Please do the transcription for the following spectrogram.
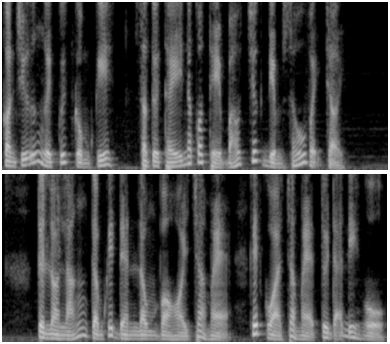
Còn chữ người cuối cùng kia, sao tôi thấy nó có thể báo trước điểm xấu vậy trời? Tôi lo lắng cầm cái đèn lồng vào hỏi cha mẹ. Kết quả cha mẹ tôi đã đi ngủ.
